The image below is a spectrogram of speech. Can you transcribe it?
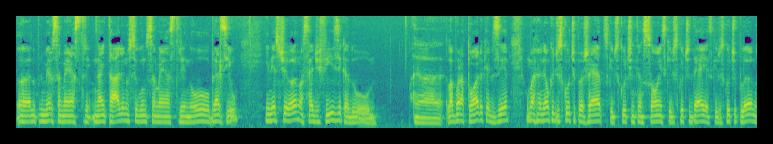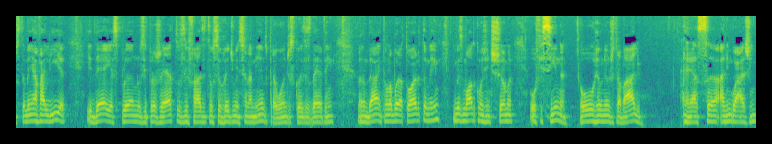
uh, no primeiro semestre na Itália, no segundo semestre no Brasil. E neste ano, a sede física do Uh, laboratório quer dizer uma reunião que discute projetos, que discute intenções, que discute ideias, que discute planos, também avalia ideias, planos e projetos e faz então seu redimensionamento para onde as coisas devem andar. Então, laboratório também, do mesmo modo como a gente chama oficina ou reunião de trabalho, é essa a linguagem,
